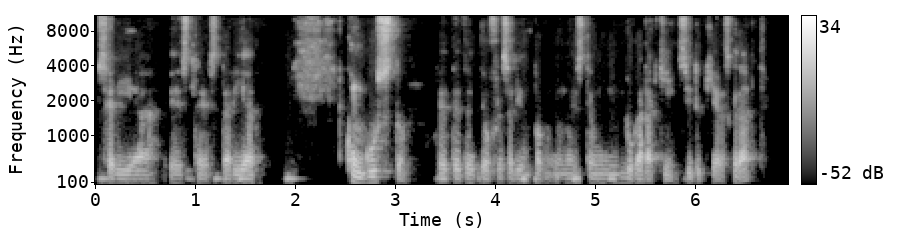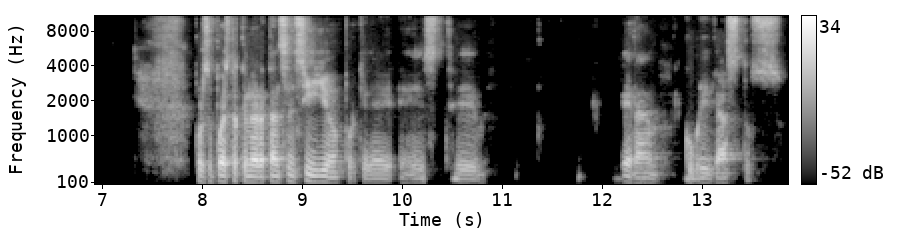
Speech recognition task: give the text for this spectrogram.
sería, este, estaría con gusto, te, te, ofrecería un, este, un lugar aquí si tú quieres quedarte. Por supuesto que no era tan sencillo porque este, era cubrir gastos,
